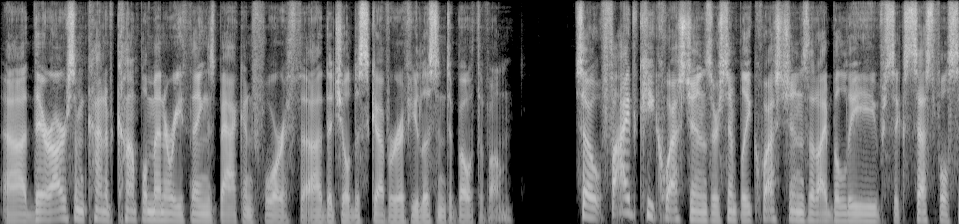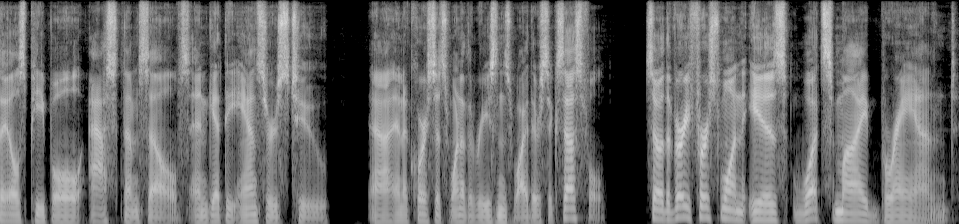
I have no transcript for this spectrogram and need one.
uh, there are some kind of complementary things back and forth uh, that you'll discover if you listen to both of them. So, five key questions are simply questions that I believe successful salespeople ask themselves and get the answers to. Uh, and of course, it's one of the reasons why they're successful. So, the very first one is What's my brand?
